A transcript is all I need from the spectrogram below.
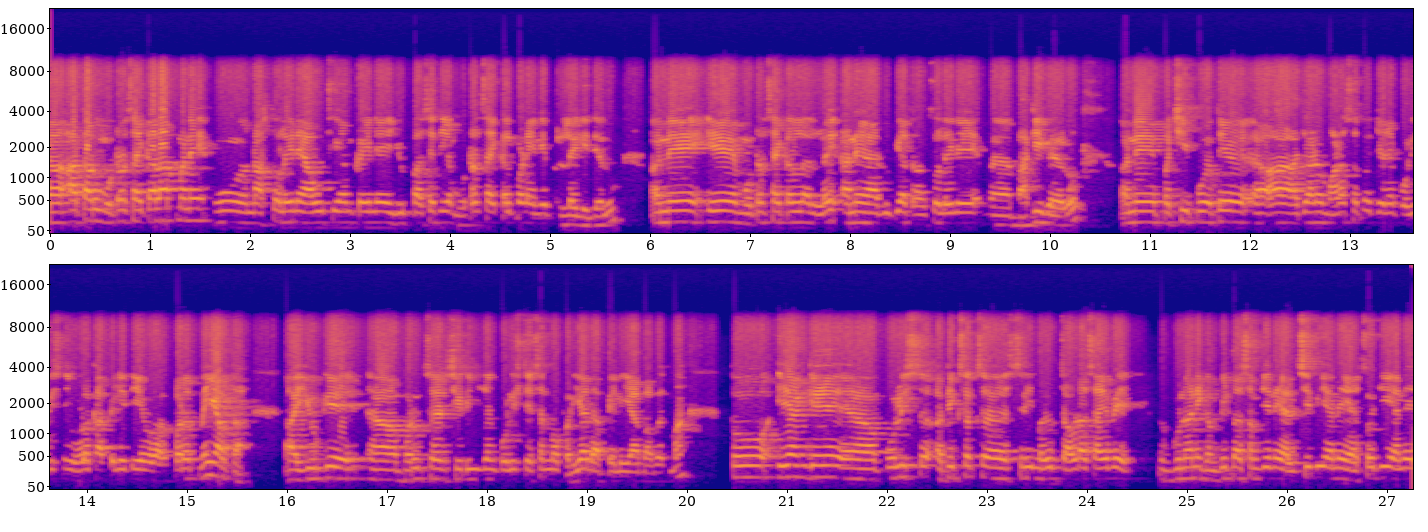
આ તારું મોટરસાયકલ આપ મને, હું નાસ્તો લઈને આવું છું એમ કહીને યુગ પાસેથી મોટરસાયકલ પણ એને લઈ લીધેલું. અને એ મોટરસાયકલ લઈ અને રૂપિયા ત્રણસો લઈને ભાગી ગયેલો. અને પછી પોતે આ અજાણ્યો માણસ હતો જેને પોલીસની ઓળખ આપેલી હતી એ પરત નહીં આવતા. આ અ, ભરૂચ શહેર સી ડિવિઝન પોલીસ સ્ટેશનમાં ફરિયાદ આપેલી આ બાબતમાં. તો એ અંગે પોલીસ અધિક્ષક શ્રી મયુર ચાવડા સાહેબે ગુનાની ગંભીરતા સમજીને એલસીબી અને એસઓજી અને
